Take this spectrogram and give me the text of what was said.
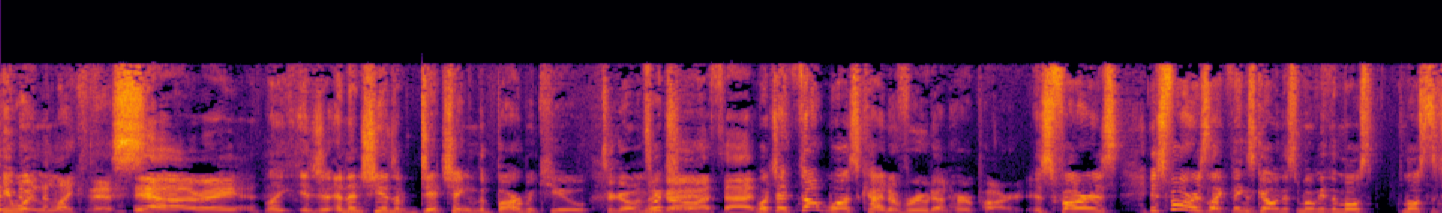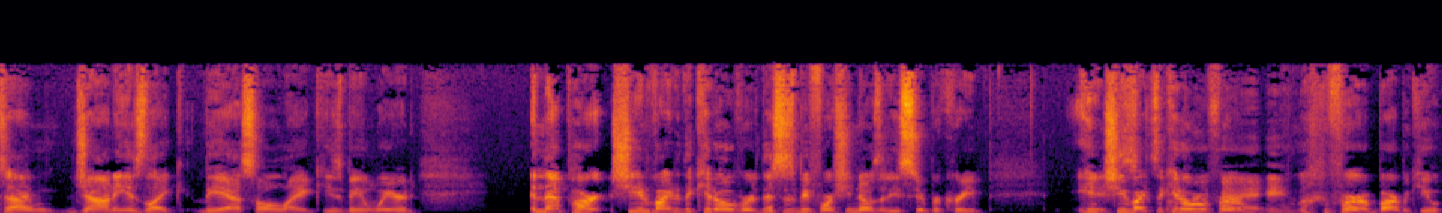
he wouldn't like this. Yeah, right. Like it just, and then she ends up ditching the barbecue, To go and To go with that. which I thought was kind of rude on her part. As far as as far as like things go in this movie, the most most of the time Johnny is like the asshole, like he's being weird. In that part, she invited the kid over. This is before she knows that he's super creep. He, she invites the kid over for creepy. for a barbecue,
